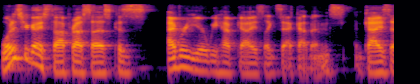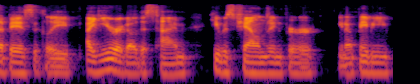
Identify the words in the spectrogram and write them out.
What is your guys' thought process? Because every year we have guys like Zach Evans, guys that basically a year ago this time he was challenging for you know maybe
